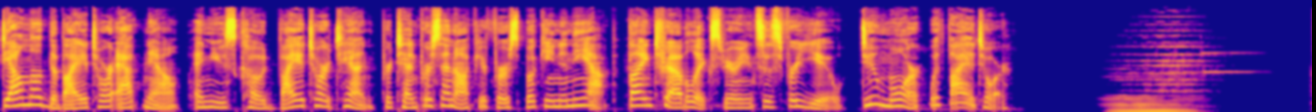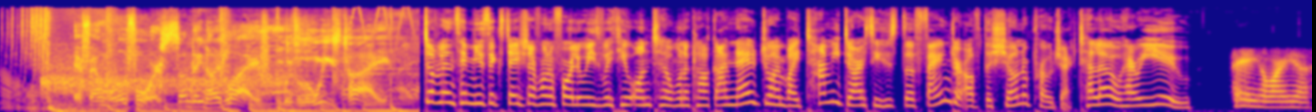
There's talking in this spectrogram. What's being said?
Download the Viator app now and use code Viator10 for 10% off your first booking in the app. Find travel experiences for you. Do more with Viator. FM 104 Sunday Night Live with Louise Ty. Dublin's hit music station, F104 Louise with you until one o'clock. I'm now joined by Tammy Darcy, who's the founder of the Shona Project. Hello, how are you? Hey, how are you?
